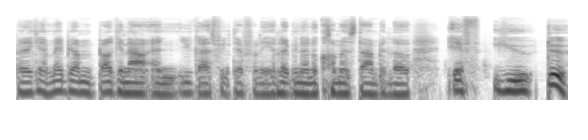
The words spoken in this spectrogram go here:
But again, maybe I'm bugging out, and you guys think differently. Let me know in the comments down below if you do.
